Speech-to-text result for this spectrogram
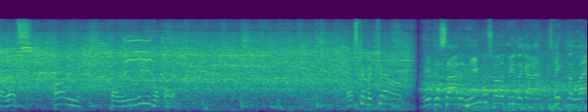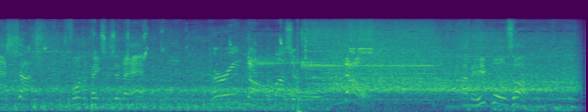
Oh, that's unbelievable. That's going to count. He decided he was going to be the guy to take the last shot for the Pacers in the half. Curry. No. Buzzer. No! I mean, he pulls up.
